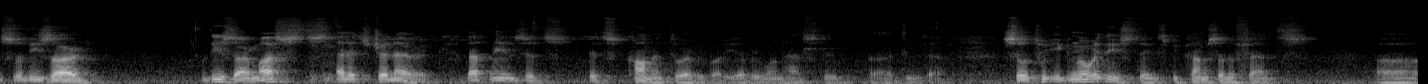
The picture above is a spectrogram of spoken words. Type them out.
So these are these are musts, and it's generic. That means it's it's common to everybody. Everyone has to uh, do that. So to ignore these things becomes an offense. Uh,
